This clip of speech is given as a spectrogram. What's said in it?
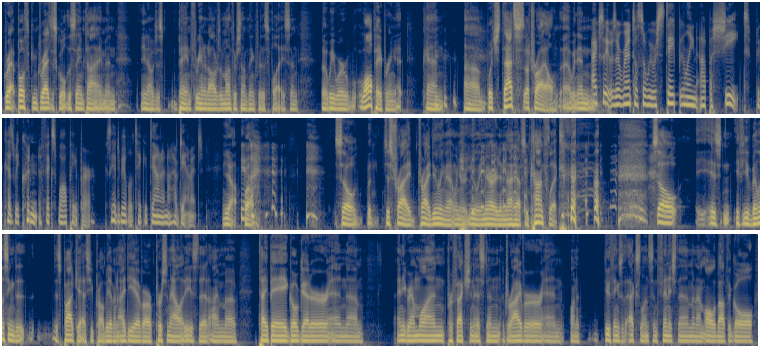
both in graduate school at the same time and you know just paying $300 a month or something for this place and but we were wallpapering it and um, which that's a trial. Uh, and Actually, it was a rental, so we were stapling up a sheet because we couldn't affix wallpaper because we had to be able to take it down and not have damage. Yeah. Yeah. Well, so, but just try try doing that when you're newly married and not have some conflict. so, is if you've been listening to this podcast, you probably have an idea of our personalities. That I'm a Type A go getter and um, Enneagram One perfectionist and a driver and want to do things with excellence and finish them. And I'm all about the goal.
